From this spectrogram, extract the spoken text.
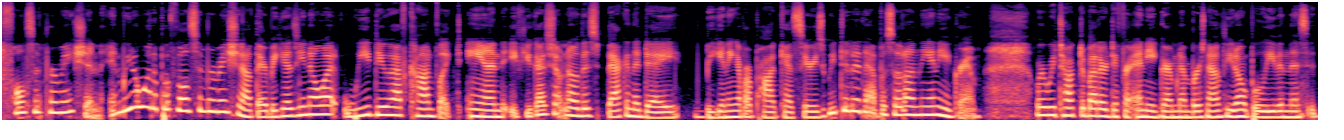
false information. And we don't want to put false information out there because you know what? We do have conflict. And if you guys don't know this, back in the day, beginning of our podcast series, we did an episode on the Enneagram where we talked about our different Enneagram numbers. Now, if you don't believe in this, it,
